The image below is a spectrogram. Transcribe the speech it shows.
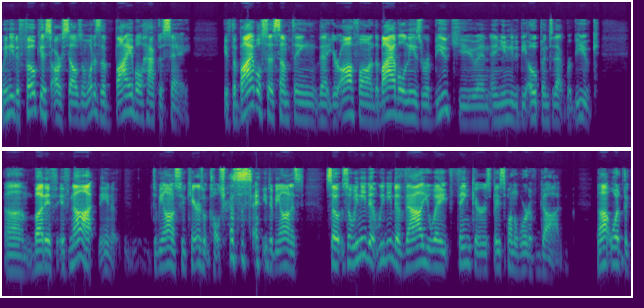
we need to focus ourselves on what does the Bible have to say. If the Bible says something that you're off on, the Bible needs to rebuke you, and, and you need to be open to that rebuke. Um, but if if not, you know, to be honest, who cares what culture has to say? To be honest, so so we need to we need to evaluate thinkers based upon the Word of God, not what the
